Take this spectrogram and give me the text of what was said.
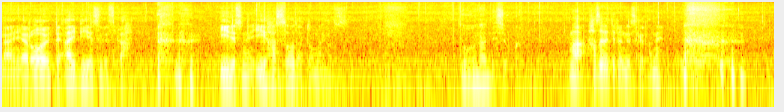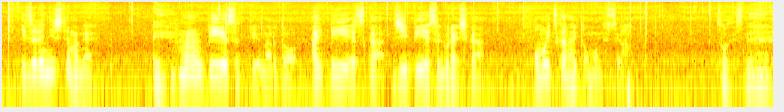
なんやろうって iPS ですか。いいですね。いい発想だと思います。どうなんでしょうか。まあ外れてるんですけどね。いずれにしてもねええ。PS っていうなると iPS か GPS ぐらいしか思いつかないと思うんですよそうですね。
